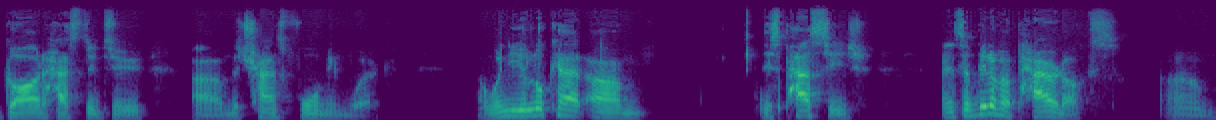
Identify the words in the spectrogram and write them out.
God has to do um, the transforming work. Uh, when you look at um, this passage, and it's a bit of a paradox. Um,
